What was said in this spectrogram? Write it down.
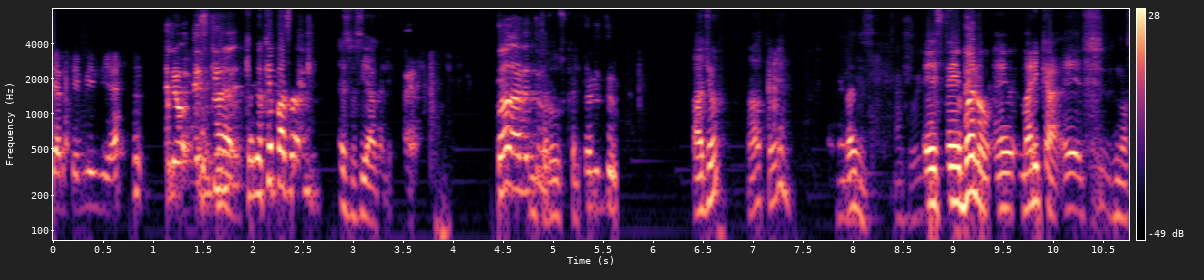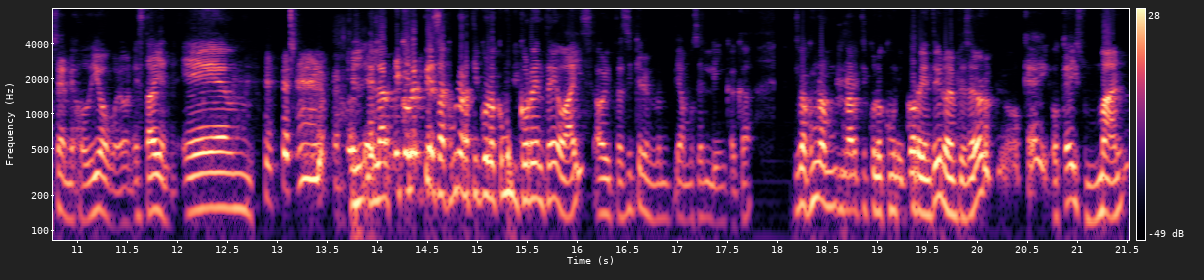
artificial. Pero es que. A ver, ¿qué es lo que pasa? Eso sí, hágale. No, dale tú. El Dale tú. ¿Ah, yo? Ah, está bien. Gracias. Ah, bien. Este, bueno, eh, marica, eh, no sé, me jodió, weón. Está bien. Eh, el, el artículo empieza como un artículo común y corriente de Vice. Ahorita si quieren enviamos el link acá. Empieza como un, un artículo común y corriente y uno empieza a ver, ok, ok, es un man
